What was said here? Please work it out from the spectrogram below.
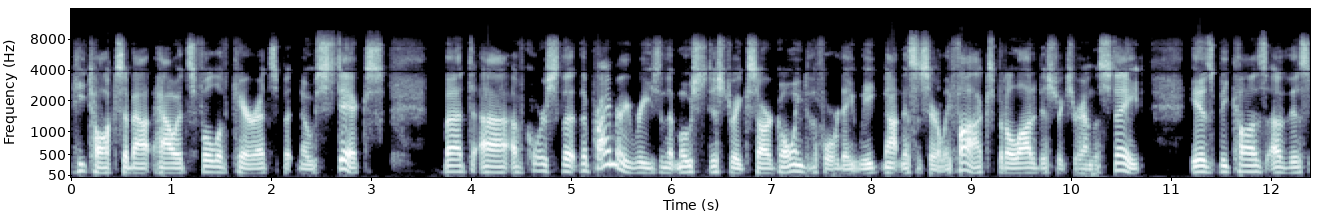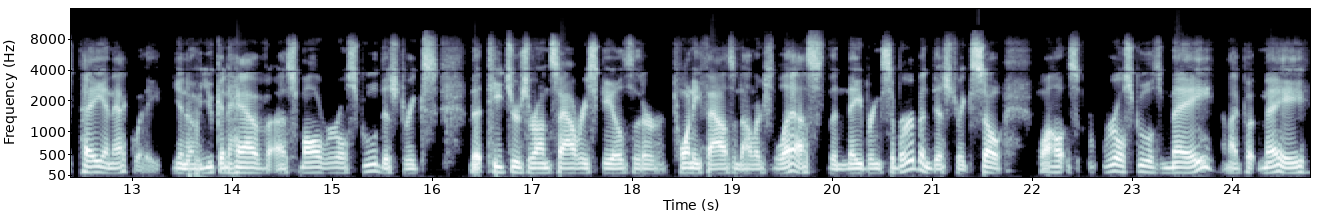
he talks about how it's full of carrots but no sticks. But uh, of course, the, the primary reason that most districts are going to the four day week, not necessarily Fox, but a lot of districts around the state, is because of this pay inequity. You know, you can have uh, small rural school districts that teachers are on salary scales that are $20,000 less than neighboring suburban districts. So while rural schools may, and I put may,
